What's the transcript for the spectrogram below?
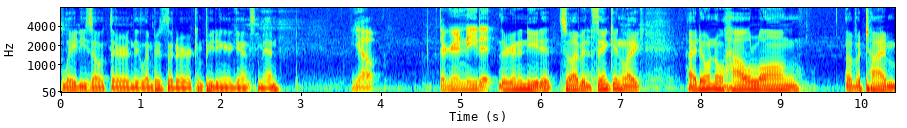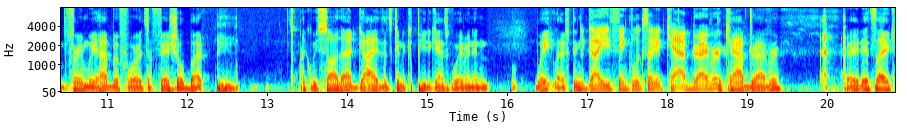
ladies out there in the Olympics that are competing against men. yep. They're gonna need it. They're going to need it. So I've been thinking like I don't know how long of a time frame we have before it's official, but like we saw that guy that's going to compete against women in weightlifting. The guy you think looks like a cab driver. the cab driver, right? It's like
